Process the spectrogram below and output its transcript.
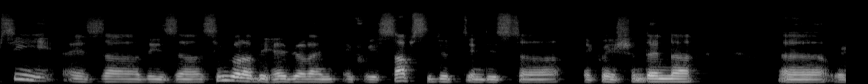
psi is uh, this uh, singular behavior, and if we substitute in this equation, then uh, we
